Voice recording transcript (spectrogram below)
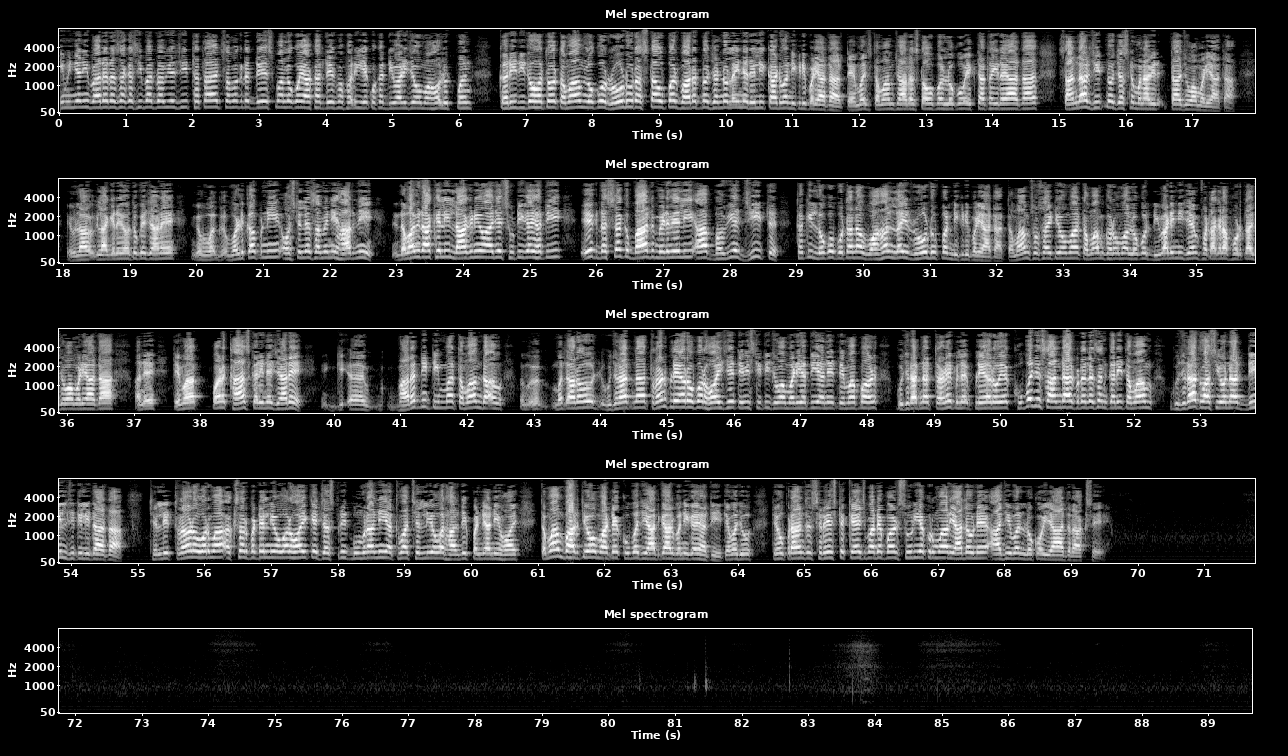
Team ઇન્ડિયાની ભારે રસાકસી બાદ ભવ્ય જીત થતા જ સમગ્ર દેશમાં લોકોએ આખા દેશમાં ફરી એક વખત દિવાળી જેવો માહોલ ઉત્પન્ન કરી દીધો હતો. તમામ લોકો રોડ રસ્તા ઉપર ભારતનો ઝંડો લઈને રેલી કાઢવા નીકળી પડ્યા હતા. તેમજ તમામ ચાર રસ્તાઓ પર લોકો એકઠા થઈ રહ્યા હતા. શાનદાર જીતનો જશ્ન મનાવતા જોવા મળ્યા હતા. એવું લાગી રહ્યું હતું કે જાણે વર્લ્ડ કપની ઓસ્ટ્રેલિયા સામેની હારની દબાવી રાખેલી લાગણીઓ આજે છૂટી ગઈ હતી. એક દશક બાદ મેળવેલી આ ભવ્ય જીત થકી લોકો પોતાના વાહન લઈ રોડ ઉપર નીકળી પડ્યા હતા. તમામ સોસાયટીઓમાં, તમામ ઘરોમાં લોકો દિવાળીની જેમ ફટાકડા ફોડતા જોવા મળ્યા હતા અને તેમાં પણ ખાસ કરીને જ્યારે ભારતની ટીમમાં તમામ મતદારો ગુજરાતના ત્રણ પ્લેયરો પર હોય છે તેવી સ્થિતિ જોવા મળી હતી અને તેમાં પણ ગુજરાતના ત્રણેય પ્લેયરોએ ખૂબ જ શાનદાર પ્રદર્શન કરી તમામ ગુજરાતવાસીઓના દિલ જીતી લીધા હતા. છેલ્લી ત્રણ ઓવરમાં અક્ષર પટેલની ઓવર હોય કે જસપ્રીત બુમરાહની અથવા છેલ્લી ઓવર હાર્દિક પંડ્યાની હોય, તમામ ભારતીયો માટે ખૂબ જ યાદગાર બની ગઈ હતી. તેમજ તે ઉપરાંત શ્રેષ્ઠ કેચ માટે પણ સૂર્યકુમાર યાદવને આજીવન લોકો યાદ રાખશે.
